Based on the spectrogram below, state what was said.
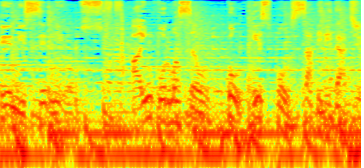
NC News. A informação com responsabilidade.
